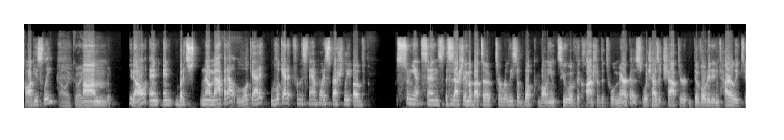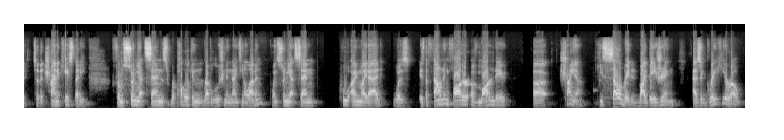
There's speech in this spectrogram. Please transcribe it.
obviously. Oh. Um, you know, and and but it's now map it out. Look at it. Look at it from the standpoint, especially of Sun Yat sen's, this is actually, I'm about to, to release a book, volume two of The Clash of the Two Americas, which has a chapter devoted entirely to, to the China case study from Sun Yat sen's Republican Revolution in 1911, when Sun Yat sen, who I might add, was is the founding father of modern day uh, China. He's celebrated by Beijing as a great hero.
